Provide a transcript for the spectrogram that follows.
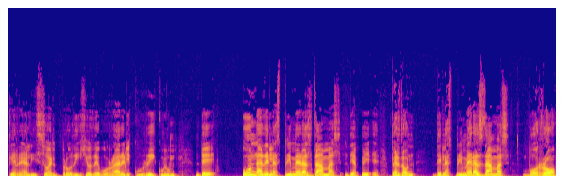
que realizó el prodigio de borrar el currículum de una de las primeras damas de eh, perdón, de las primeras damas borró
